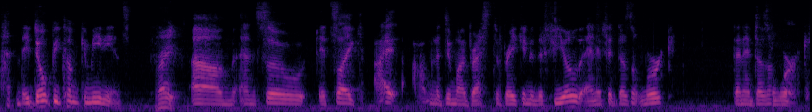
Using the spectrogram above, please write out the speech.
They don't become comedians. Right. Um, and so it's like I I'm gonna do my best to break into the field, and if it doesn't work, then it doesn't work,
